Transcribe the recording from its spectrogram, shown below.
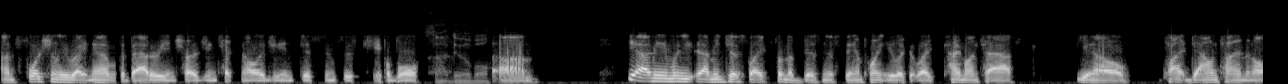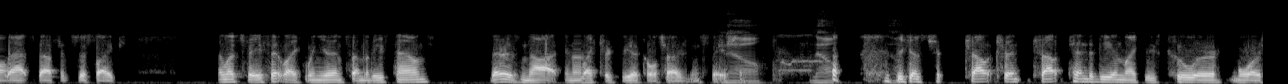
unfortunately, right now with the battery and charging technology and distance is capable. It's not doable. Um, yeah, I mean, when you, I mean, just like from a business standpoint, you look at like time on task, you know, ti downtime and all that stuff. It's just like, and let's face it, like when you're in some of these towns, there is not an electric vehicle charging station No. No. No. because tr- trout tr- trout tend to be in like these cooler, more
